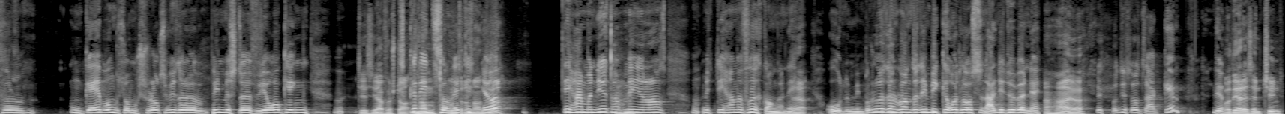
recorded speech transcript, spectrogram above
von Umgebung, so am Schloss wieder, Bimmesdorf, ja, gegen Das ja verstanden haben untereinander, Ja, oder? die haben wir nicht haben miteinander, und mit die haben wir vorgegangen, ne? Ja. Oder mit dem Bruder, wenn der den mitgehabt lassen, alle drüber, ne? Aha, ja. Und das hat's auch gegeben. Ja. Hat er das entschieden?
